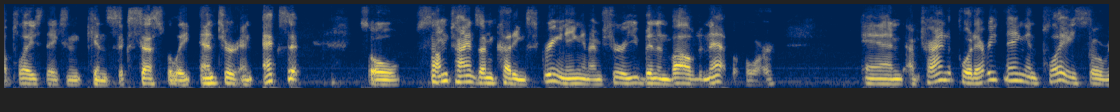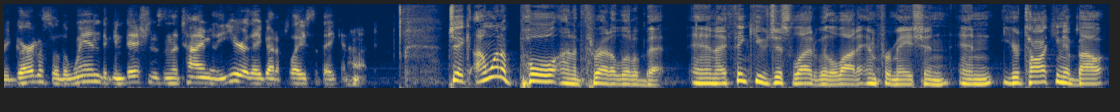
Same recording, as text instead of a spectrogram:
a place they can, can successfully enter and exit. So sometimes I'm cutting screening, and I'm sure you've been involved in that before and I'm trying to put everything in place so regardless of the wind, the conditions, and the time of the year, they've got a place that they can hunt. Jake, I want to pull on a thread a little bit, and I think you've just led with a lot of information, and you're talking about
